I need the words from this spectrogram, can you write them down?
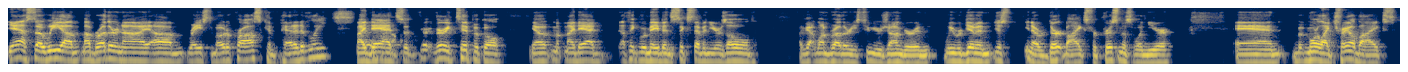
Yeah, so we, um, my brother and I um, raced motocross competitively. My oh, dad, so very, very typical. You know, my, my dad, I think we may have been six, seven years old I've got one brother, he's two years younger, and we were given just, you know, dirt bikes for Christmas one year and but more like trail bikes.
